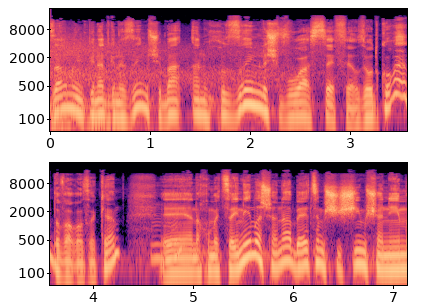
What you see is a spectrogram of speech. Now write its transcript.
חזרנו עם פינת גנזים שבה אנו חוזרים לשבוע הספר. זה עוד קורה הדבר הזה, כן? אה, אנחנו מציינים השנה בעצם 60 שנים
